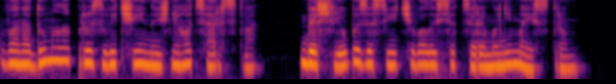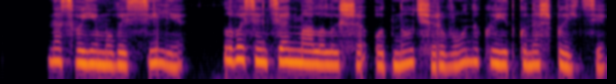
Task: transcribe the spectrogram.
Вона думала про звичаї нижнього царства, де шлюби засвідчувалися церемонімейстром. На своєму весіллі Лвосянцянь мала лише одну червону квітку на шпильці,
